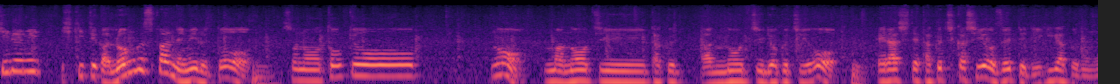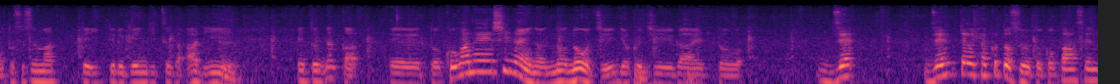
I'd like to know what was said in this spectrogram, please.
引きで見引きっていうかロングスパンで見ると、その東京の、まあ、農地宅あの農地緑地をうん。減らして宅地化しようぜっていう力学のもと進まっていってる現実があり、うん。えっとなんか、えっと小金市内のの農地緑地が、えっと全全体を100とすると5%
